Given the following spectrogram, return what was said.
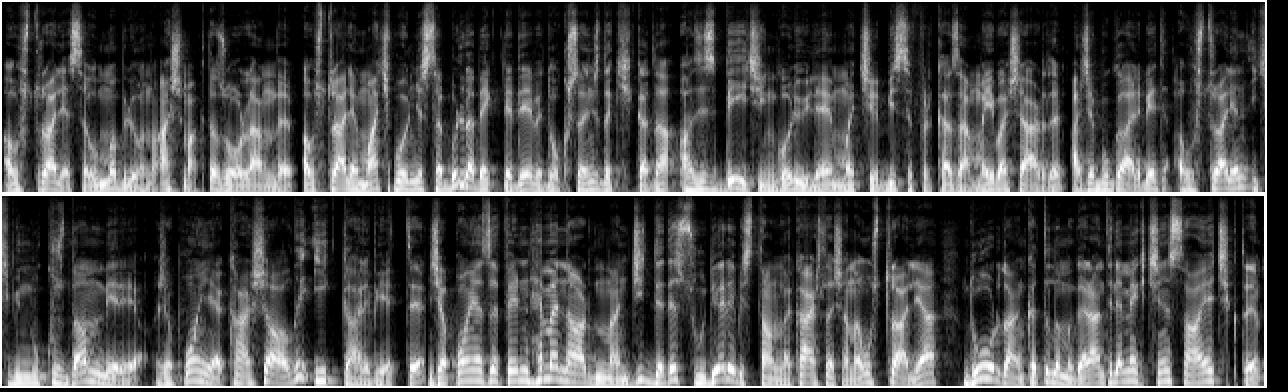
Avustralya savunma bloğunu aşmakta zorlandı. Avustralya maç boyunca sabırla bekledi ve 90. dakikada Aziz Beyic'in golüyle maçı 1-0 kazanmayı başardı. Acaba bu galibiyet Avustralya'nın 2009'dan beri Japonya'ya karşı aldığı ilk galibiyetti. Japonya zaferinin hemen ardından Cidde'de Suudi Arabistan'la karşılaşan Avustralya doğrudan katılımı garantilemek için sahaya çıktı.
